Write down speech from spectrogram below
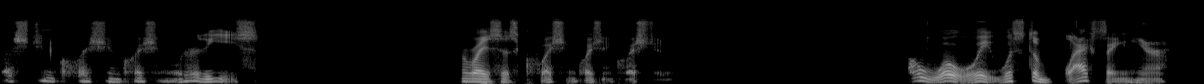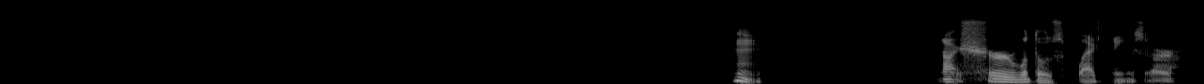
Question, question, question. What are these? It says question, question, question. Oh, whoa, wait, what's the black thing here? Hmm. Not sure what those black things are.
